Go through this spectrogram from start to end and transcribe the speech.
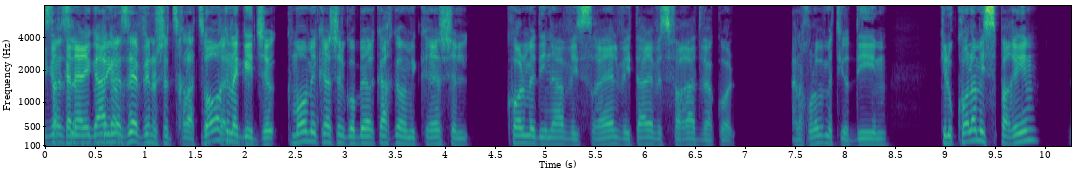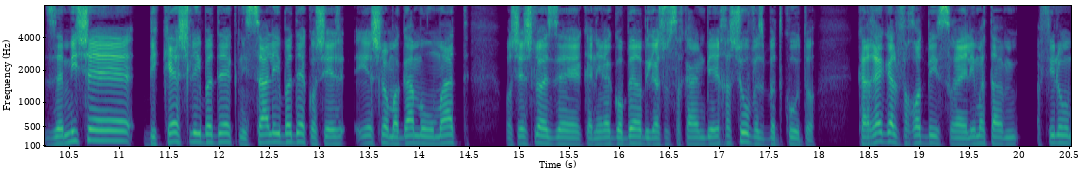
שחקני הליגה, בגלל זה הבינו שצריך לעצור בואו את רק הליגה. נגיד שכמו המקרה של גובר, כך גם המקרה של כל מדינה וישראל ואיטליה וספרד והכל. אנחנו לא באמת יודעים, כאילו כל המספרים זה מי שביקש להיבדק, ניסה להיבדק, או שיש יש לו מגע מאומת, או שיש לו איזה כנראה גובר בגלל שהוא שחקן NBA חשוב, אז בדקו אותו. כרגע לפחות בישראל, אם אתה אפילו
